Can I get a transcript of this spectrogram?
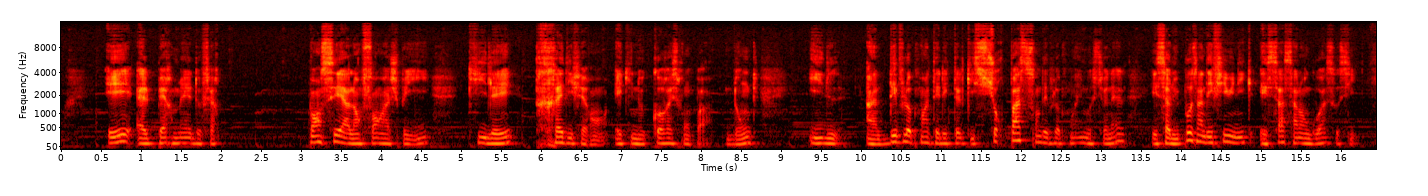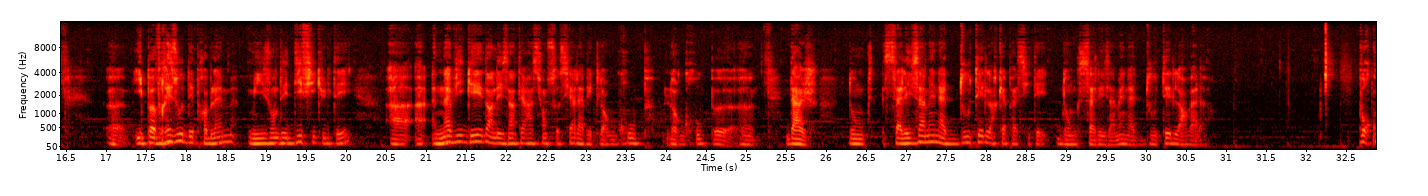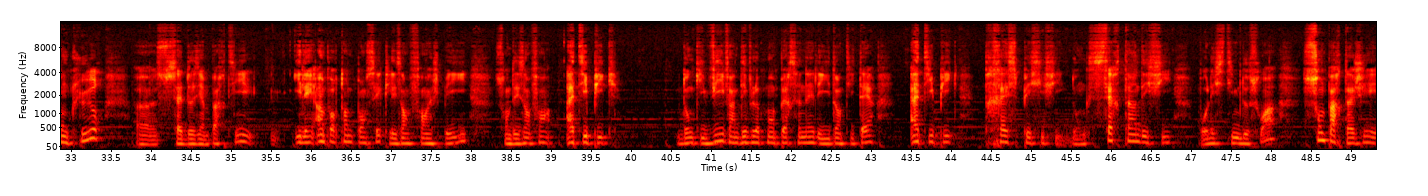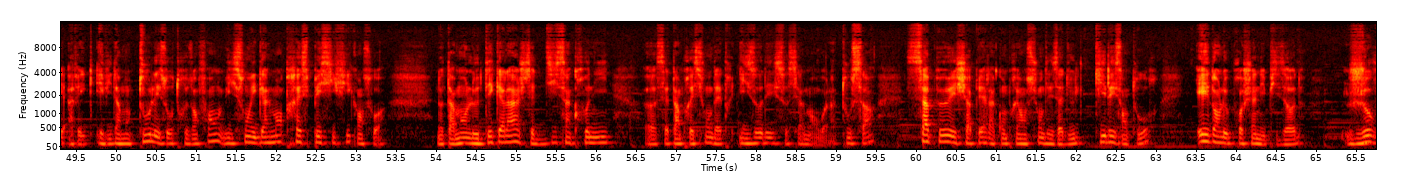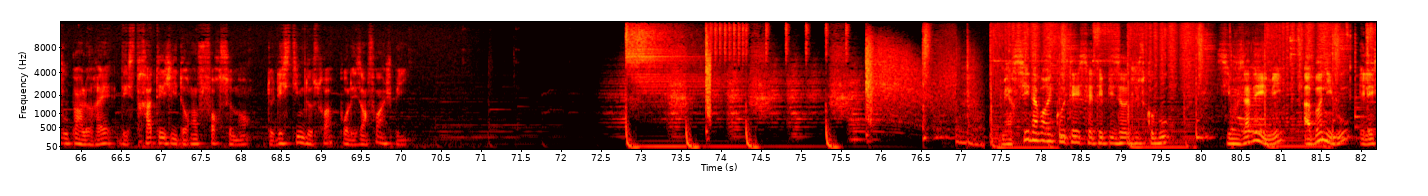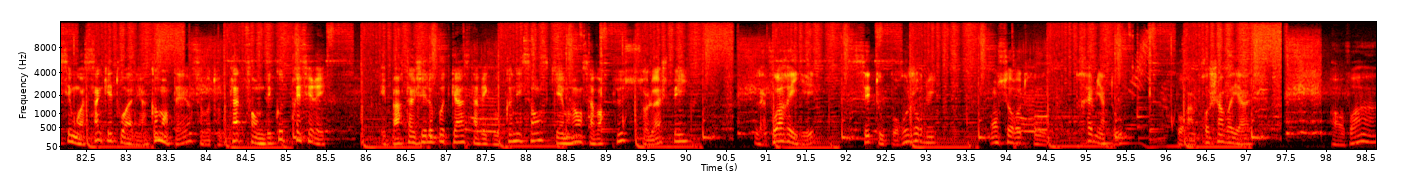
et elle permet de faire penser à l'enfant HPI qu'il est très différent et qui ne correspond pas. Donc, il a un développement intellectuel qui surpasse son développement émotionnel et ça lui pose un défi unique et ça, ça l'angoisse aussi. Euh, ils peuvent résoudre des problèmes, mais ils ont des difficultés à, naviguer dans les interactions sociales avec leur groupe, leur groupe euh, euh, d'âge. Donc ça les amène à douter de leur capacité, donc ça les amène à douter de leur valeur. Pour conclure, euh, cette deuxième partie, il est important de penser que les enfants HPI sont des enfants atypiques. Donc ils vivent un développement personnel et identitaire atypique, très spécifique. Donc certains défis pour l'estime de soi sont partagés avec évidemment tous les autres enfants, mais ils sont également très spécifiques en soi. Notamment le décalage, cette dysynchronie, euh, cette impression d'être isolé socialement. Voilà, tout ça, ça peut échapper à la compréhension des adultes qui les entourent et dans le prochain épisode, je vous parlerai des stratégies de renforcement de l'estime de soi pour les enfants HPI. Merci d'avoir écouté cet épisode jusqu'au bout. Si vous avez aimé, abonnez-vous et laissez-moi 5 étoiles et un commentaire sur votre plateforme d'écoute préférée. Et partagez le podcast avec vos connaissances qui aimeraient en savoir plus sur le HPI. La voix rayée, c'est tout pour aujourd'hui. On se retrouve très bientôt pour un prochain voyage. Au revoir.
